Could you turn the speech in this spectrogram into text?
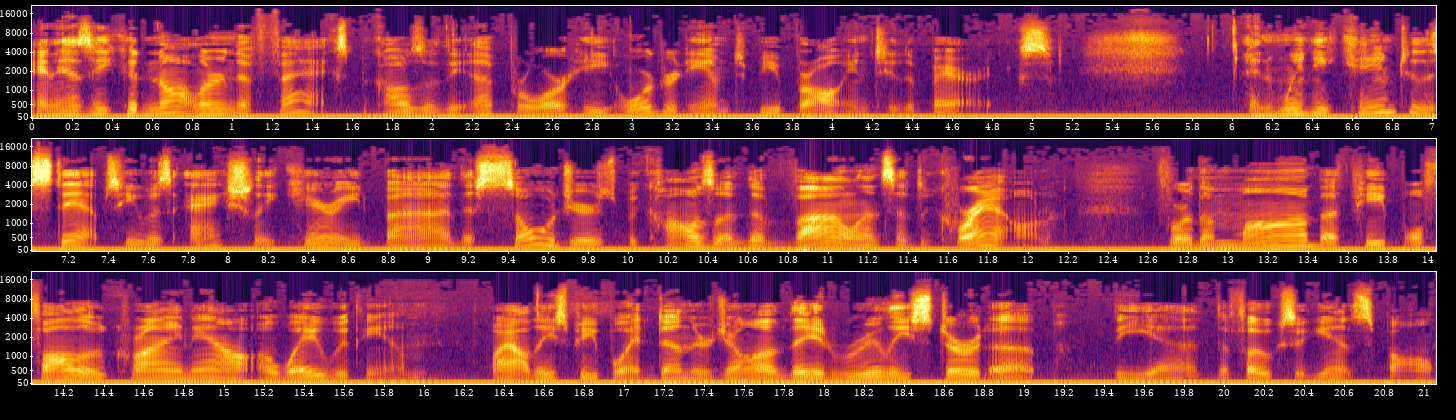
and as he could not learn the facts because of the uproar, he ordered him to be brought into the barracks. And when he came to the steps, he was actually carried by the soldiers because of the violence of the crowd. For the mob of people followed, crying out, Away with him! Wow, these people had done their job. They had really stirred up the uh, the folks against Paul.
